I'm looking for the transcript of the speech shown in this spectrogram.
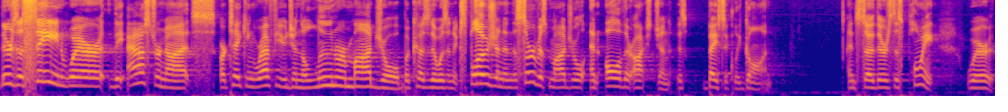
there's a scene where the astronauts are taking refuge in the lunar module because there was an explosion in the service module and all of their oxygen is basically gone. And so there's this point where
